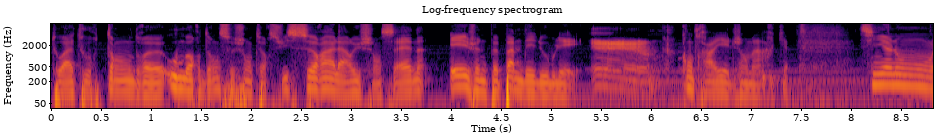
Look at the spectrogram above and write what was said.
Toi à tour tendre euh, ou mordant, ce chanteur suisse sera à la rue Chancène et je ne peux pas me dédoubler. Mmh, Contrarié de Jean-Marc. Signalons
